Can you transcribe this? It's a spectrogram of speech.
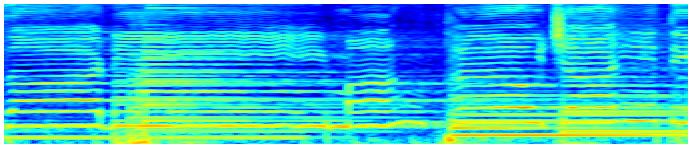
ra đi mang theo trái tim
